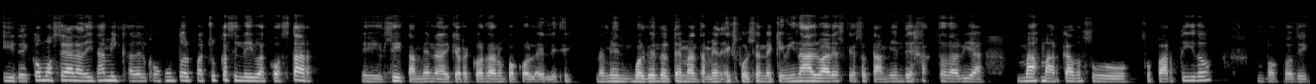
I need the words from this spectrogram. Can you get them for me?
y de cómo sea la dinámica del conjunto del Pachuca si le iba a costar. Y sí, también hay que recordar un poco, también volviendo al tema, también expulsión de Kevin Álvarez, que eso también deja todavía más marcado su, su partido un poco, de,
